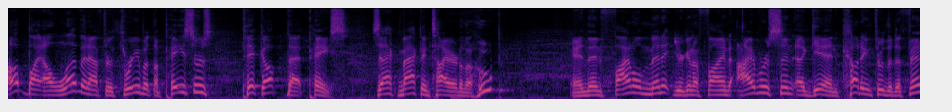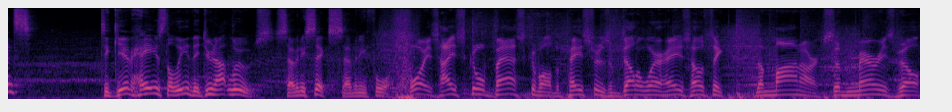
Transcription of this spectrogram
up by 11 after three, but the Pacers pick up that pace. Zach McIntyre to the hoop. And then final minute, you're going to find Iverson again cutting through the defense to give Hayes the lead. They do not lose 76 74. Boys high school basketball. The Pacers of Delaware Hayes hosting the Monarchs of Marysville.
